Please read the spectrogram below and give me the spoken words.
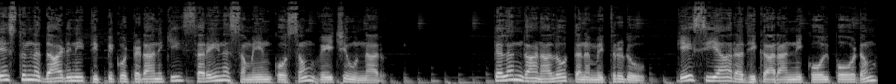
చేస్తున్న దాడిని తిప్పికొట్టడానికి సరైన సమయం కోసం వేచి ఉన్నారు. తెలంగాణలో తన మిత్రుడు కేసీఆర్ అధికారాన్ని కోల్పోవడం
